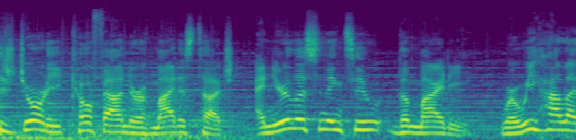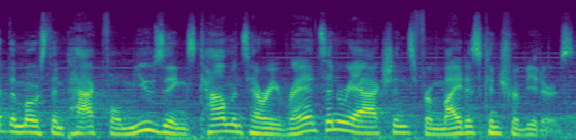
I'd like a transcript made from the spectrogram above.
is Jordy, co founder of Meidas Touch, and you're listening to The Mighty, where we highlight the most impactful musings, commentary, rants, and reactions from Meidas contributors.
